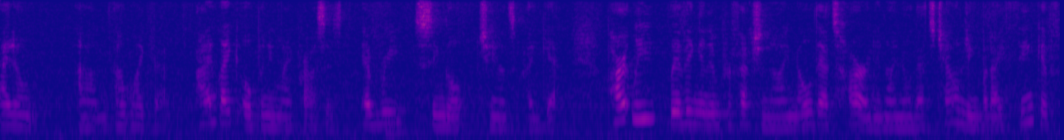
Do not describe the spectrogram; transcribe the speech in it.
I, I, don't, um, I don't like that. I like opening my process every single chance I get. Partly living in imperfection, and I know that's hard and I know that's challenging, but I think if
